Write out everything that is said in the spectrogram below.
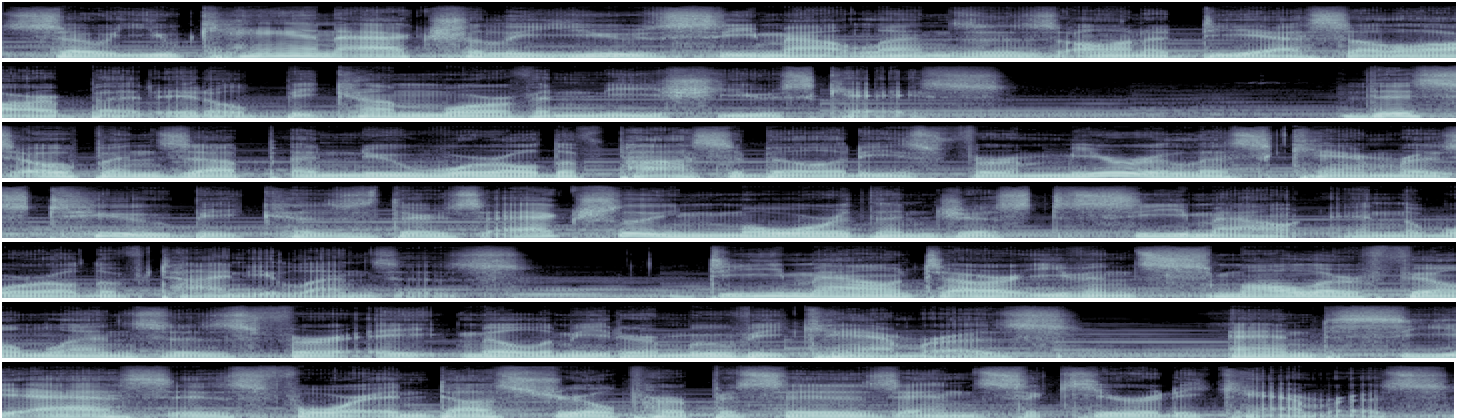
So you can actually use C-mount lenses on a DSLR, but it'll become more of a niche use case. This opens up a new world of possibilities for mirrorless cameras too, because there's actually more than just C-mount in the world of tiny lenses. D-mount are even smaller film lenses for 8mm movie cameras, and CS is for industrial purposes and security cameras.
